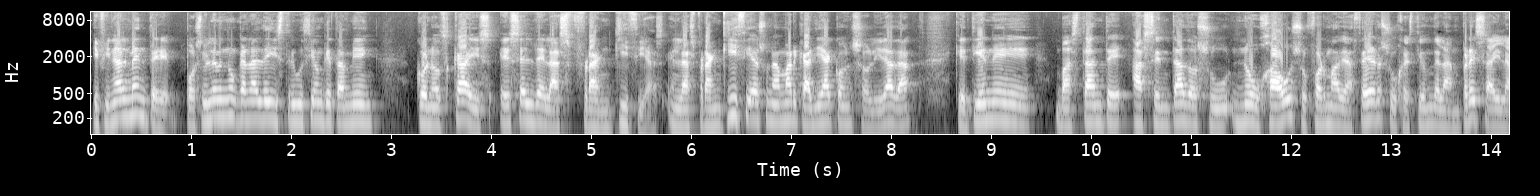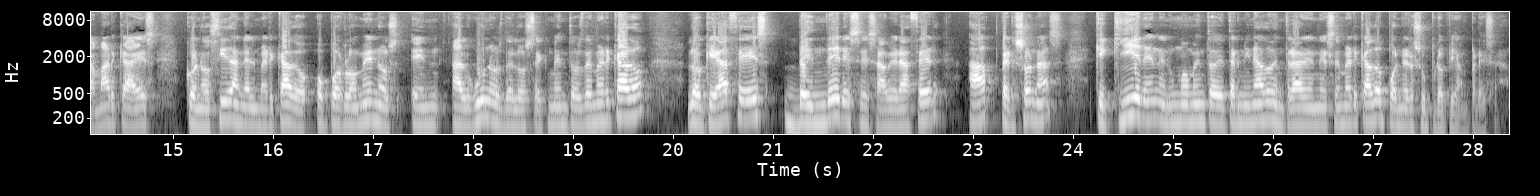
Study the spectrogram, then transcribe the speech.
Y finalmente, posiblemente un canal de distribución que también conozcáis es el de las franquicias. En las franquicias, una marca ya consolidada que tiene bastante asentado su know-how, su forma de hacer, su gestión de la empresa y la marca es conocida en el mercado o por lo menos en algunos de los segmentos de mercado, lo que hace es vender ese saber hacer a personas que quieren en un momento determinado entrar en ese mercado, poner su propia empresa.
